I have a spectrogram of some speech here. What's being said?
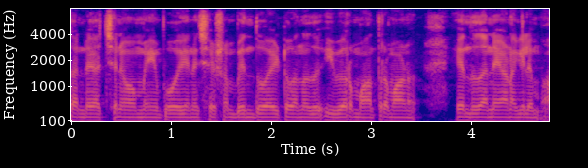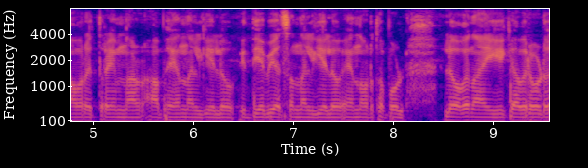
തന്റെ അച്ഛനും അമ്മയും പോയതിനു ശേഷം ബന്ധുവായിട്ട് വന്നത് ഇവർ മാത്രമാണ്. എന്തു തന്നെയാണെങ്കിലും അവർ ഇത്രയും നാൾ അഭയം നൽകിയല്ലോ വിദ്യാഭ്യാസം നൽകിയല്ലോ എന്നോർത്തപ്പോൾ ലോകനായികയ്ക്ക് അവരോട്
